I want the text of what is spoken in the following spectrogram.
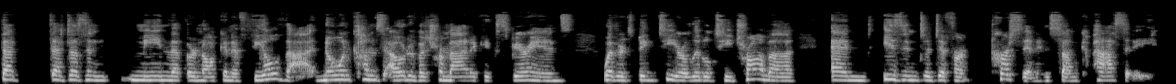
that, that doesn't mean that they're not going to feel that. No one comes out of a traumatic experience, whether it's big T or little t trauma and isn't a different person in some capacity.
